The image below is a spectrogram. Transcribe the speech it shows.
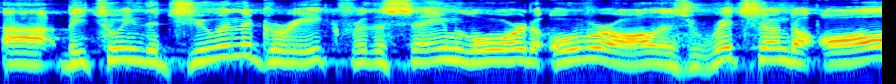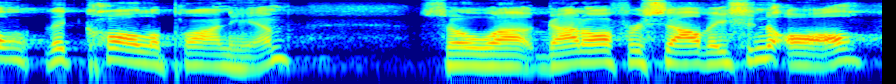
uh, between the Jew and the Greek, for the same Lord over all is rich unto all that call upon him. So uh, God offers salvation to all.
